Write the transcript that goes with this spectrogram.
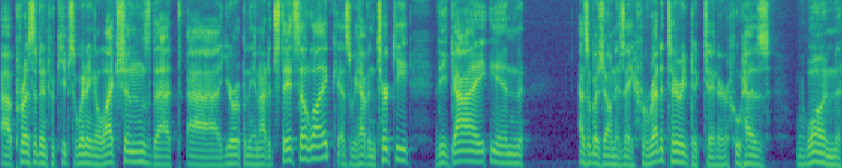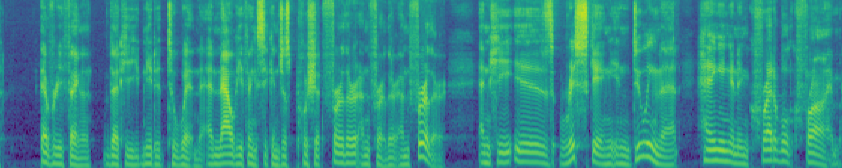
a president who keeps winning elections that uh, Europe and the United States don't like, as we have in Turkey. The guy in Azerbaijan is a hereditary dictator who has won everything that he needed to win. And now he thinks he can just push it further and further and further. And he is risking, in doing that, hanging an incredible crime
